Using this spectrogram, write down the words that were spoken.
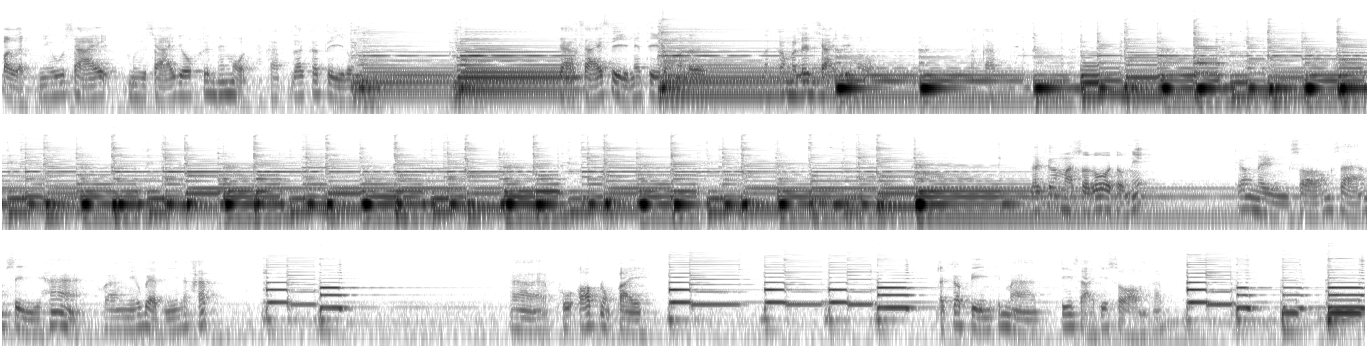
เปิดนิ้วซ้ายมือซ้ายยกขึ้นให้หมดนะครับ แล้วก็ตีลงมาจากสาย4เนี่ยตีลงมาเลย แล้วก็มาเล่นสายที่6 โซโล่ตรงนี้ช่องหนึ่งสองสามสี่ห้าวางนิ้วแบบนี้นะครับอ่าพูออฟลงไป แล้วก็ปีนขึ้นมาที่สายที่สองครับ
